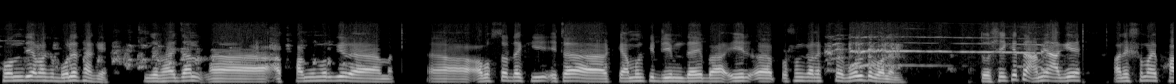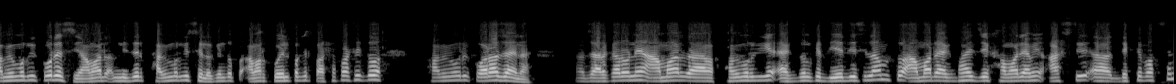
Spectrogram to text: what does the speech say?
ফোন দিয়ে আমাকে বলে থাকে যে ভাইজান আহ ফার্মি মুরগির অবস্থাটা কি? এটা কেমন কি ডিম দেয়? বা এর প্রসঙ্গে অনেক সময় বলতে বলেন। তো সেই ক্ষেত্রে আমি আগে অনেক সময় ফার্মি মুরগি করেছি। আমার নিজের ফার্মি মুরগি ছিল, কিন্তু আমার কোয়েল পাখির পাশাপাশি তো ফার্মি মুরগি করা যায় না। যার কারণে আমার ফার্মি একজনকে দিয়ে দিয়েছিলাম। তো আমার এক ভাই যে খামারে আমি আসছি দেখতে পাচ্ছেন,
